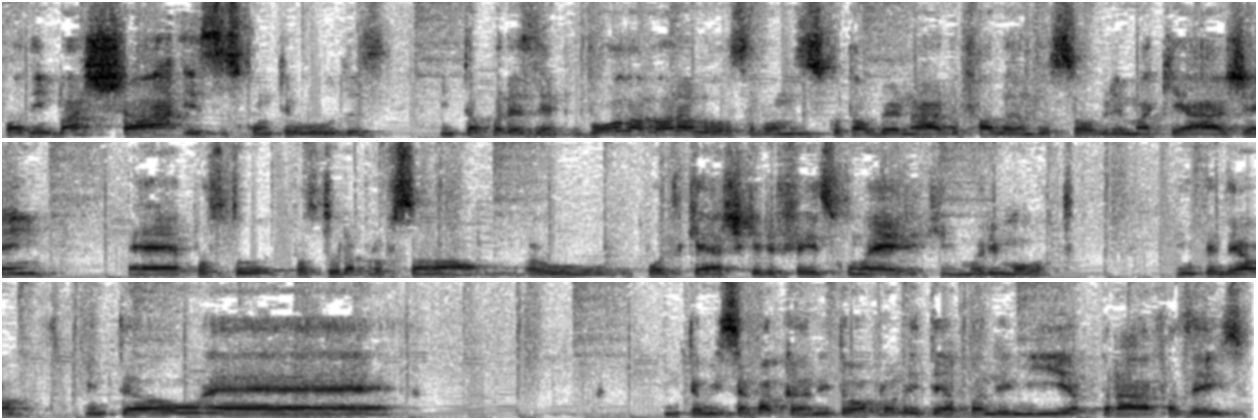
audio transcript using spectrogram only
podem baixar esses conteúdos. Então, por exemplo, vou lavar a louça, vamos escutar o Bernardo falando sobre maquiagem, é, postura, postura, profissional, o, o, podcast que ele fez com o Eric Morimoto, entendeu? Então, é... então isso é bacana. Então, eu aproveitei a pandemia para fazer isso.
